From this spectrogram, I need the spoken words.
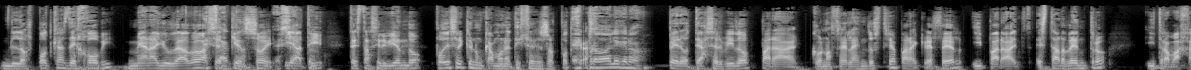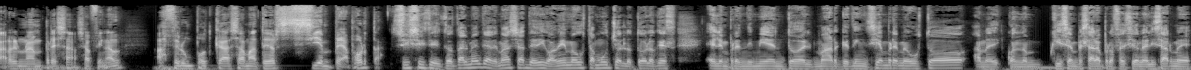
los podcasts de hobby me han ayudado a ser Exacto, quien soy. Y a ti te está sirviendo. Puede ser que nunca monetices esos Es podcasts, probable que no. pero te ha servido para conocer la industria, para crecer y para estar dentro y trabajar en una empresa. O sea, al final, hacer un podcast amateur siempre aporta. Sí, sí, sí, totalmente. Además, ya te digo, a mí me gusta mucho todo lo que es el emprendimiento, el marketing. Siempre me gustó, cuando quise empezar a profesionalizarme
